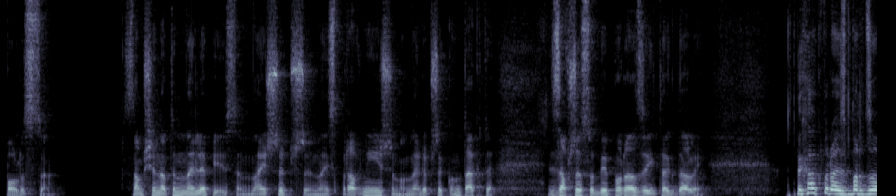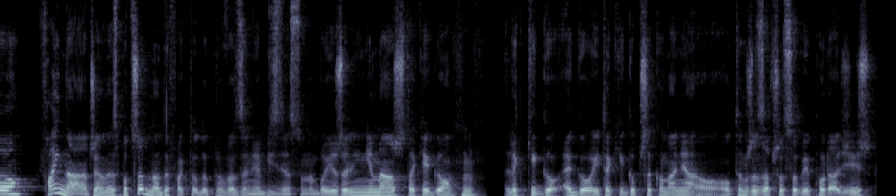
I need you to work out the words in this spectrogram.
w Polsce. Znam się na tym najlepiej, jestem najszybszy, najsprawniejszy, mam najlepsze kontakty, zawsze sobie poradzę i tak dalej. Pycha, która jest bardzo fajna, czy ona jest potrzebna de facto do prowadzenia biznesu, no bo jeżeli nie masz takiego hm, lekkiego ego i takiego przekonania o, o, tym, że zawsze sobie poradzisz,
